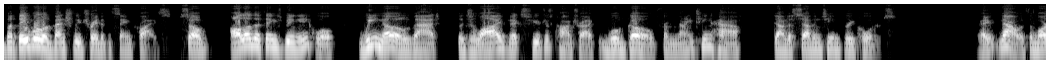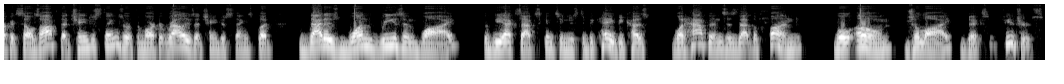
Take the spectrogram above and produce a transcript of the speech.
but they will eventually trade at the same price. So all other things being equal, we know that the July VIX futures contract will go from 19 half down to 17 three quarters. Okay. Now, if the market sells off, that changes things, or if the market rallies, that changes things. But that is one reason why the VXX continues to decay, because what happens is that the fund will own July VIX futures,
